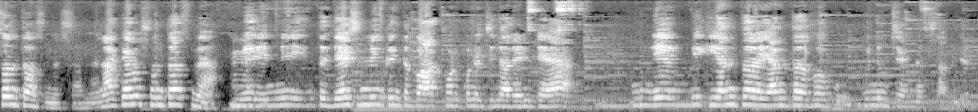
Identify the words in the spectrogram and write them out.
సంతోషమే స్వామి నాకేమో సంతోషమే. మీరు ఎన్ని ఇంత దేశం నుంచి ఇంత బాధపడుకుని వచ్చినారంటే నేను మీకు ఎంత ఎంత పుణ్యం చేయండి స్వామి నేను.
